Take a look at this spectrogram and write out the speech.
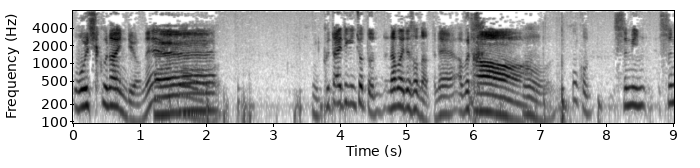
美味しくないんだよね。へ具体的にちょっと名前出そうになってね、危ない。あうん。なんか、炭、炭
